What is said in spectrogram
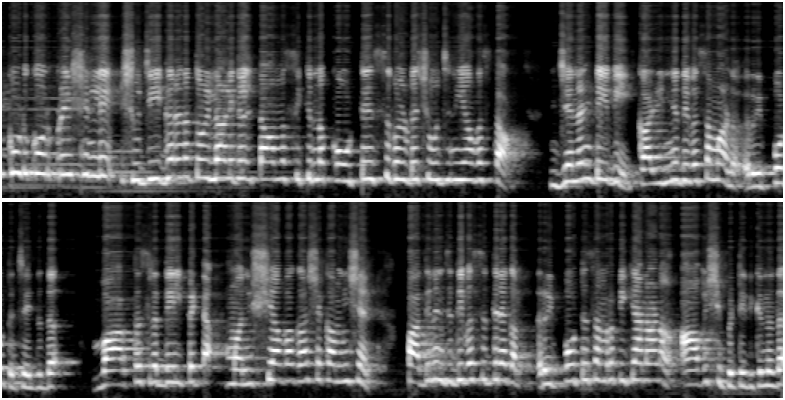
കോഴിക്കോട് കോർപ്പറേഷനിലെ ശുചീകരണ തൊഴിലാളികൾ താമസിക്കുന്ന കോട്ടേഴ്സുകളുടെ ശോചനീയാവസ്ഥ. ജനൻ ടി വി കഴിഞ്ഞ ദിവസമാണ് റിപ്പോർട്ട് ചെയ്തത്. വാർത്ത ശ്രദ്ധയിൽപ്പെട്ട മനുഷ്യാവകാശ കമ്മീഷൻ പതിനഞ്ച് ദിവസത്തിനകം റിപ്പോർട്ട് സമർപ്പിക്കാനാണ് ആവശ്യപ്പെട്ടിരിക്കുന്നത്.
